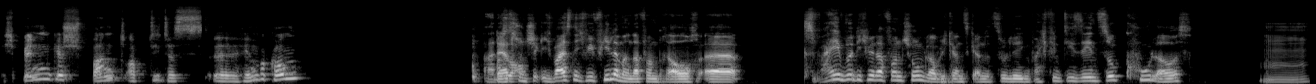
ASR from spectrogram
ich bin gespannt, ob die das äh, hinbekommen. Ah, der also- ist schon schick. Ich weiß nicht, wie viele man davon braucht. Äh, zwei würde ich mir davon schon, glaube ich, ganz gerne zulegen, weil ich finde, die sehen so cool aus. Mhm.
